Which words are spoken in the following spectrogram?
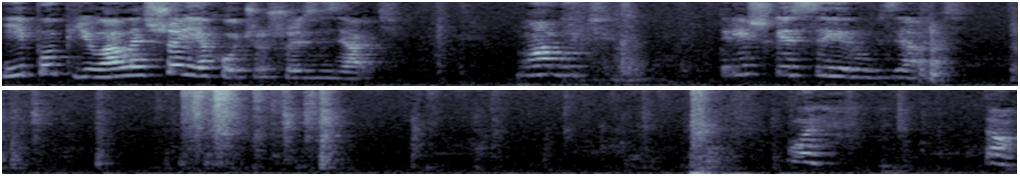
і поп'ю. Але що я хочу щось взяти? Мабуть, трішки сиру взяти. Ой, так.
